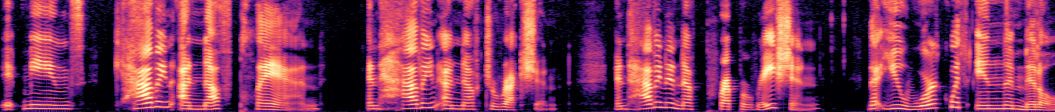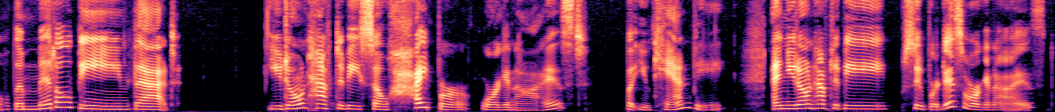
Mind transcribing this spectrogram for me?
It means having enough plan and having enough direction and having enough preparation that you work within the middle. The middle being that you don't have to be so hyper organized, but you can be. And you don't have to be super disorganized,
